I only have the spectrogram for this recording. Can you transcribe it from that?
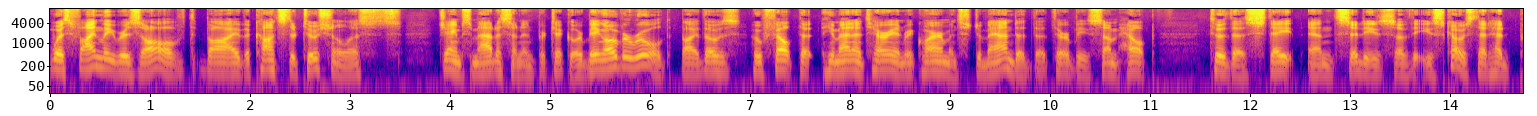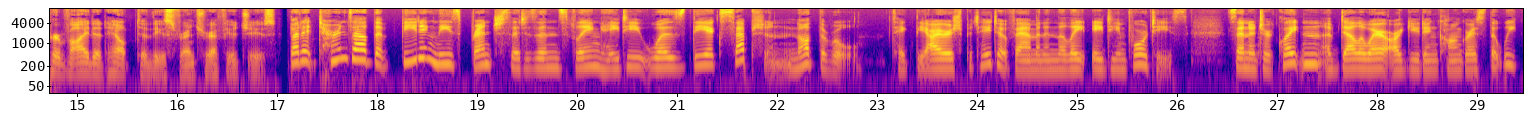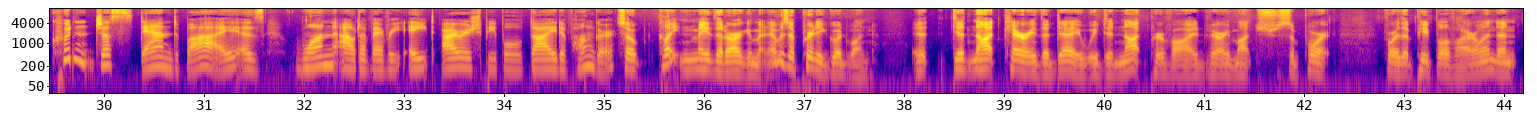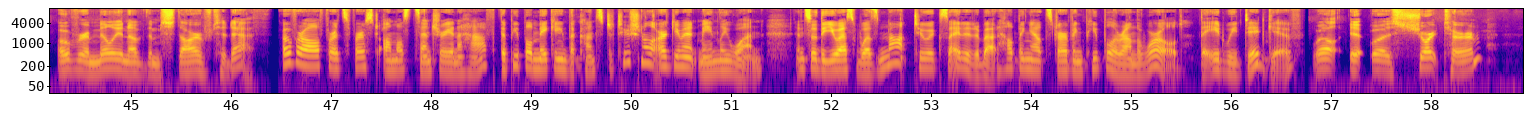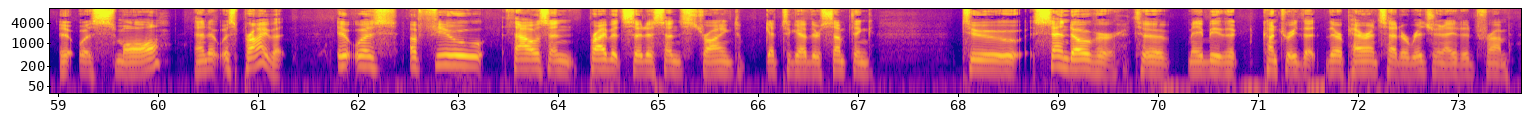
was finally resolved by the constitutionalists, James Madison in particular, being overruled by those who felt that humanitarian requirements demanded that there be some help to the state and cities of the East Coast that had provided help to these French refugees. But it turns out that feeding these French citizens fleeing Haiti was the exception, not the rule. Take the Irish potato famine in the late 1840s. Senator Clayton of Delaware argued in Congress that we couldn't just stand by as one out of every eight Irish people died of hunger. So Clayton made that argument. It was a pretty good one it did not carry the day. We did not provide very much support for the people of Ireland, and over a million of them starved to death. Overall, for its first almost century and a half, the people making the constitutional argument mainly won. And so the U.S. was not too excited about helping out starving people around the world. The aid we did give. Well, it was short term, it was small, and it was private. It was a few thousand private citizens trying to get together something to send over to maybe the country that their parents had originated from.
